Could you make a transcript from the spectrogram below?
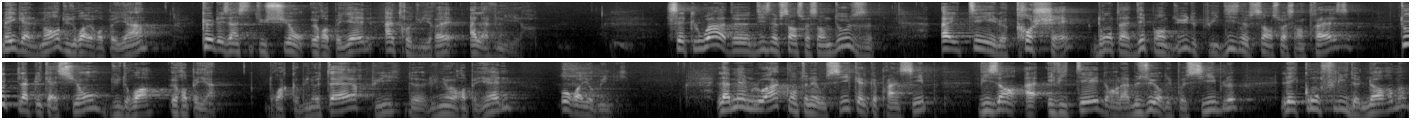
mais également du droit européen que les institutions européennes introduiraient à l'avenir. Cette loi de 1972 a été le crochet dont a dépendu depuis 1973 toute l'application du droit européen, droit communautaire, puis de l'Union européenne au Royaume-Uni. La même loi contenait aussi quelques principes visant à éviter, dans la mesure du possible, les conflits de normes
